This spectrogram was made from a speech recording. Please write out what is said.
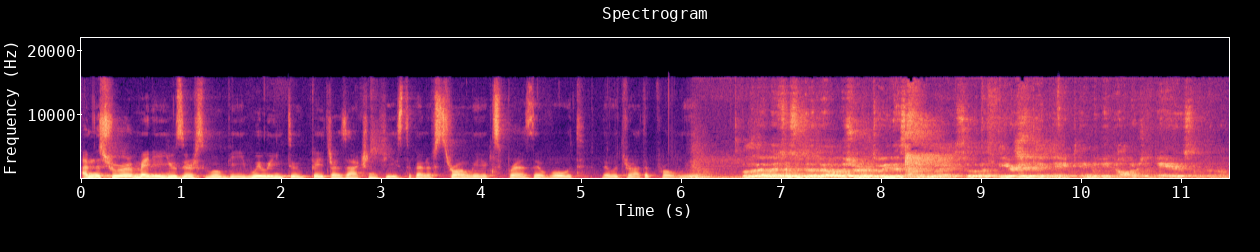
I'm not sure many users will be willing to pay transaction fees to kind of strongly express their vote. They would rather probably. Well, it's just because well, they're sort of doing this anyway. So Ethereum, they pay $10 million a day or something on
